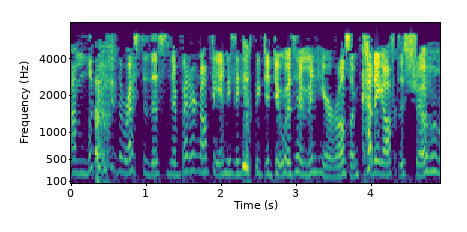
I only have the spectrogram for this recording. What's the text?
I'm looking through the rest of this, and there better not be anything having to do with him in here, or else I'm cutting off this show.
